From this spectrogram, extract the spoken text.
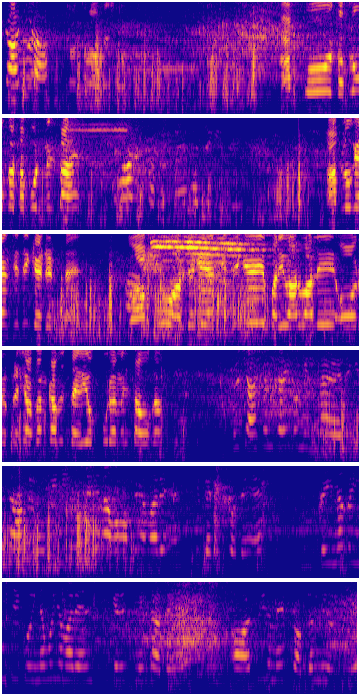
चाचोड़ा चाचौड़ा में स्टॉप आपको सब लोगों का सपोर्ट मिलता है? बहुत अच्छा लगता है हर जगह पे। आप लोग एनसीसी कैडेट्स हैं तो आपको हर जगह एनसीसी के परिवार वाले और प्रशासन का भी सहयोग पूरा मिलता होगा? प्रशासन का ही तो मिलता है लेकिन जहाँ पे वो भी नहीं होते हैं ना वहाँ पे हमारे एनसीसी कैडेट्स होते हैं। कहीं ना कहीं से कोई ना कोई हमारे एनसीसी कैडेट्स मिल जाते हैं और फिर हमें प्रॉब्लम नहीं होती है।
